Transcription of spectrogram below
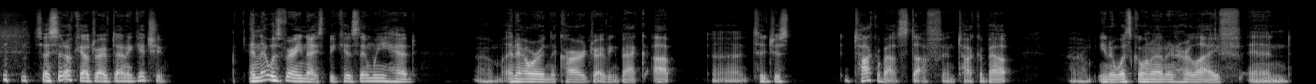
so I said, okay, I'll drive down and get you. And that was very nice because then we had um, an hour in the car driving back up uh, to just talk about stuff and talk about, um, you know, what's going on in her life. And,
